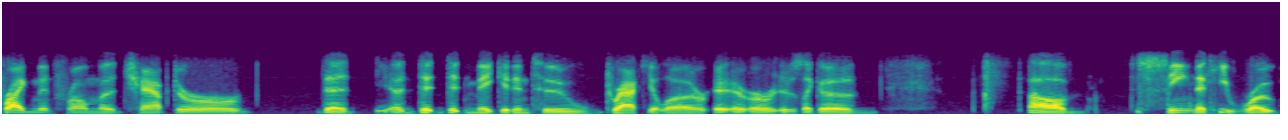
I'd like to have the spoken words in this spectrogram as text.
fragment from a chapter that uh, did, didn't make it into Dracula, or, or it was like a. Uh, scene that he wrote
